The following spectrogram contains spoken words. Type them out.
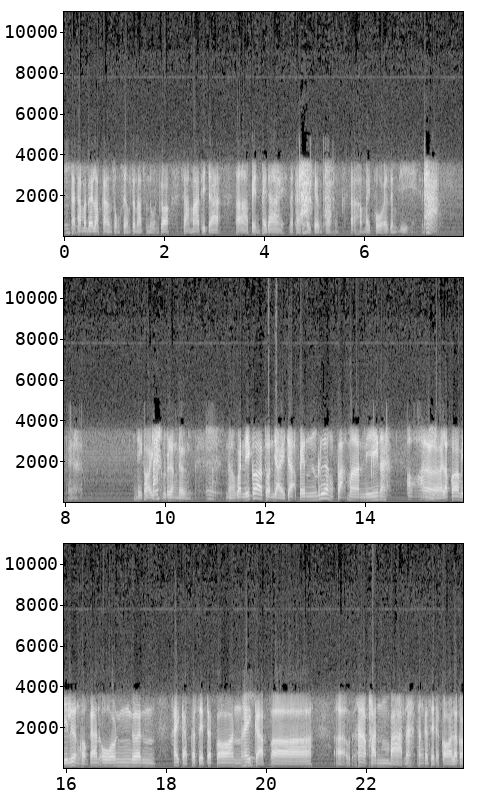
อืมแต่ถ้ามันได้รับการส่งเสริมสนับสนุนก็สามารถที่จะอ่า เป็นไปได้นะครับค่ะในเชิงของไมโคร SME ค่ะนี่ก็หมดไหมอีกเรื่องหนึ่งอืมนะวันนี้ก็ส่วนใหญ่จะเป็นเรื่องประมาณนี้นะอ๋อเอนี่อแล้วก็มีเรื่องของการโอนเงินให้กับเกษตรกรให้กับห้าพันบาทนะ ทั้งเกษตรกรแล้วก็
